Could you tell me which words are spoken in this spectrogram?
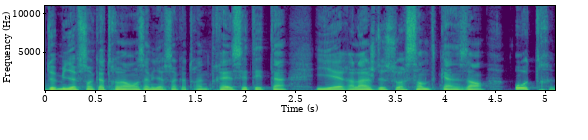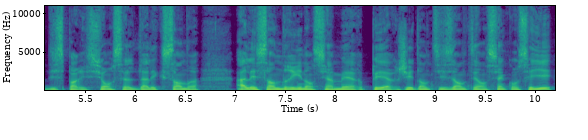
de 1991 à 1993, s'est éteint hier à l'âge de 75 ans. Autre disparition, celle d'Alexandre Alessandrine, ancien maire PRG d'Antisante et ancien conseiller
